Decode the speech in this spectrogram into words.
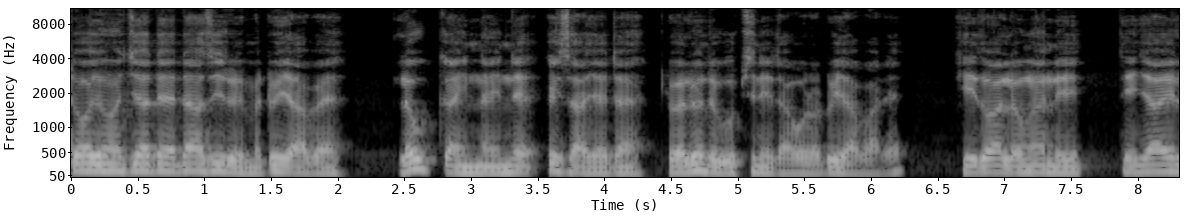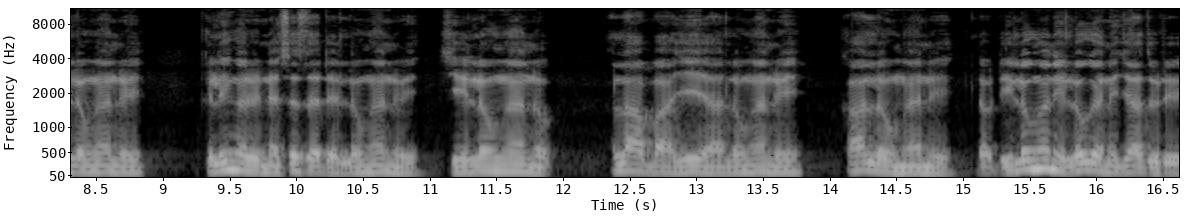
တော်ရုံကြက်တဲ့တားဆီးတွေမတွေ့ရဘဲလောက်ကင်နိုင်တဲ့ကိစ္စရတဲ့လွယ်လွင့်တကူဖြစ်နေတာကိုတော့တွေ့ရပါတယ်ခီးသွားလုပ်ငန်းတွေတင်ကြားရေးလုပ်ငန်းတွေကလေးငယ်တွေနဲ့ဆက်ဆက်တဲ့လုပ်ငန်းတွေရေလုပ်ငန်းတို့အလှပရေးရာလုပ်ငန်းတွေကားလုပ်ငန်းတွေဒီလုပ်ငန်းတွေလုပ်ကိုင်နေကြသူတွေ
